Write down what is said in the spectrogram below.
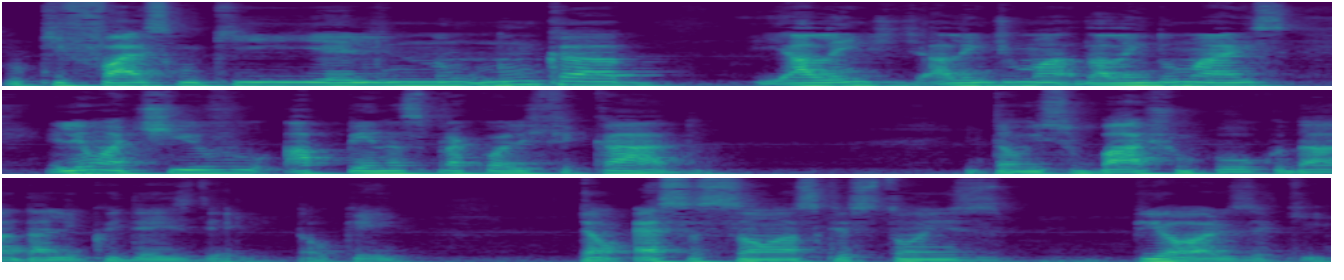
O que faz com que ele nunca, além, de, além, de uma, além do mais, ele é um ativo apenas para qualificado. Então isso baixa um pouco da, da liquidez dele, tá ok? Então essas são as questões piores aqui.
